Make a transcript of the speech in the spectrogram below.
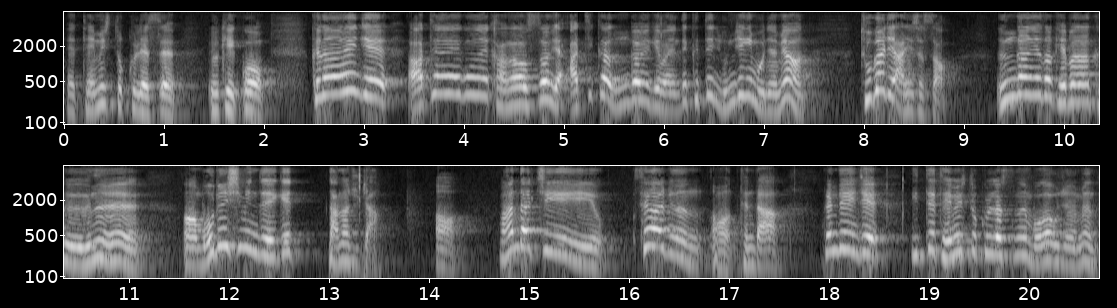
네, 데미스토클레스 이렇게 있고 그 다음에 이제 아테네군의 강화로서 이제 아티카 은강을 개발했는데 그때 논쟁이 뭐냐면 두 가지 안 있었어. 은강에서 개발한 그 은을 어, 모든 시민들에게 나눠주자. 어, 뭐한 달치 생활비는 어, 된다. 근데 이제 이때 데미스토클레스는 뭐라고 주냐면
